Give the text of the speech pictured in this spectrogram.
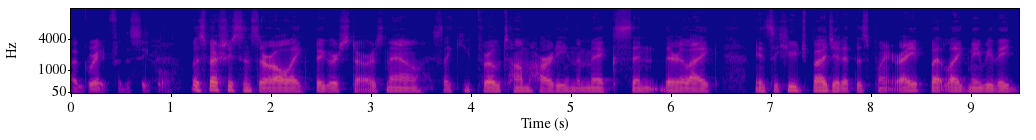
a great for the sequel. especially since they're all like bigger stars now. It's like you throw Tom Hardy in the mix, and they're like, it's a huge budget at this point, right? But like maybe they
